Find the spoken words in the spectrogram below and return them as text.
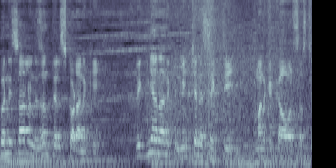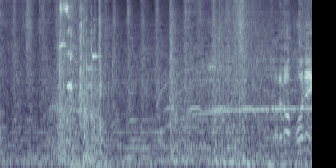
కొన్నిసార్లు నిజం తెలుసుకోవడానికి విజ్ఞానానికి మించిన శక్తి మనకి కావాల్సి వస్తుంది త్వరగా పోనీ.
